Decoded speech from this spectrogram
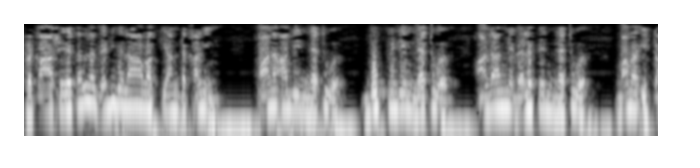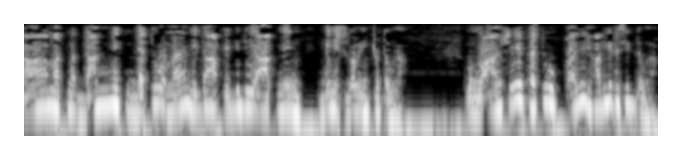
ප්‍රකාශය කළ වැඩි වෙලාවක් යන්න කලින් පණ අදින් නැතුව දුක් විඳින්න නැතුව අඬන්නේ වැළපෙන්නේ නැතුව මම ඊ타ත්ම දන්නේ නැතුවම නිදා පිබිදී ආත්මෙන් මිනිස් ලොවින් චුත වුණා. උන්වහන්සේ පැතු පරි හරියට සිද්ධ වුණා.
